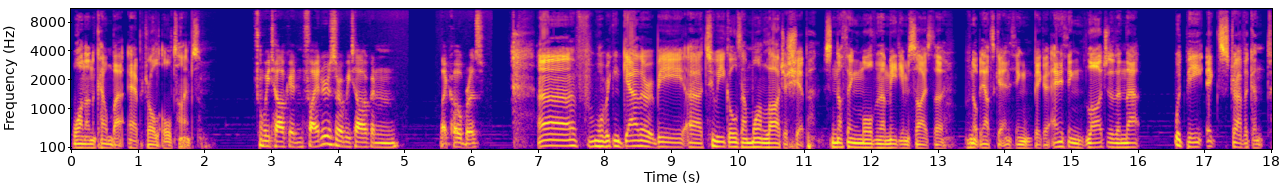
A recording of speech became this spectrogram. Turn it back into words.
one on combat air patrol at all times. Are we talking fighters or are we talking like cobras? Uh, from what we can gather, it'd be uh, two Eagles and one larger ship. It's nothing more than a medium size, though. We've not been able to get anything bigger. Anything larger than that would be extravagant,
